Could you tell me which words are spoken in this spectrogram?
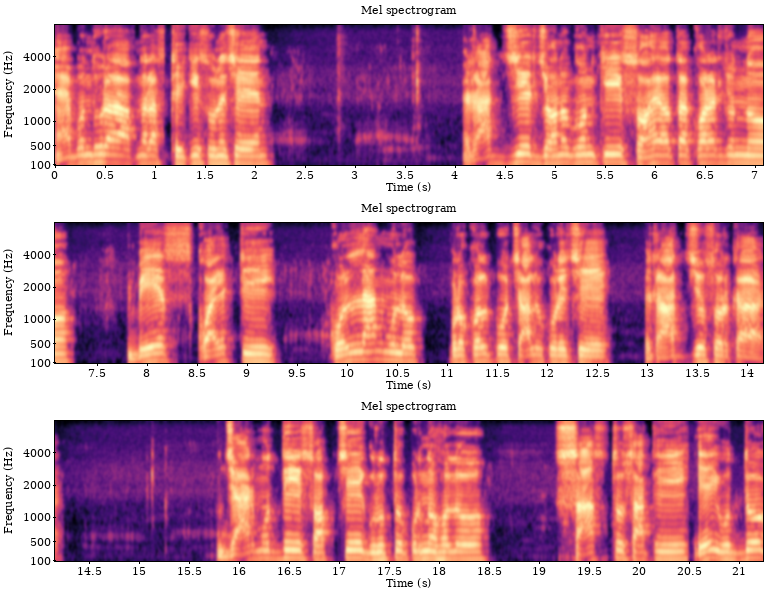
হ্যাঁ বন্ধুরা, আপনারা ঠিকই শুনেছেন। রাজ্যের জনগণকে সহায়তা করার জন্য বেশ কয়েকটি কল্যাণমূলক প্রকল্প চালু করেছে রাজ্য সরকার। যার মধ্যে সবচেয়ে গুরুত্বপূর্ণ হলো স্বাস্থ্যসাথী। এই উদ্যোগ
